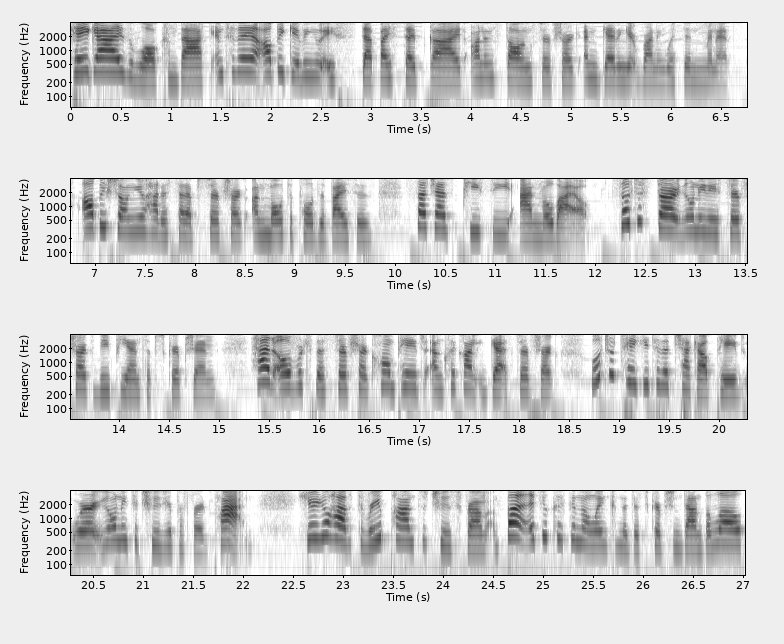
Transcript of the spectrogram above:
Hey guys, welcome back, and today I'll be giving you a step-by-step -step guide on installing Surfshark and getting it running within minutes. I'll be showing you how to set up Surfshark on multiple devices, such as PC and mobile. So to start, you'll need a Surfshark VPN subscription. Head over to the Surfshark homepage and click on Get Surfshark, which will take you to the checkout page where you'll need to choose your preferred plan. Here you'll have three plans to choose from, but if you click on the link in the description down below,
